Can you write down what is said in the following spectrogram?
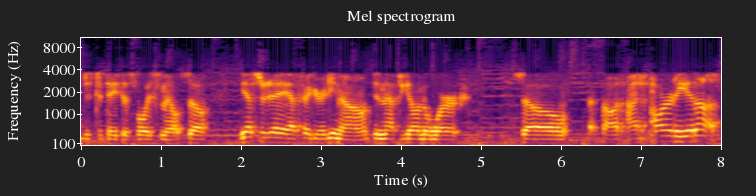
just to date this voicemail. So yesterday, I figured, you know, didn't have to go into work, so I thought I'd party it up.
